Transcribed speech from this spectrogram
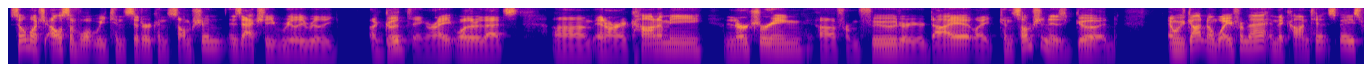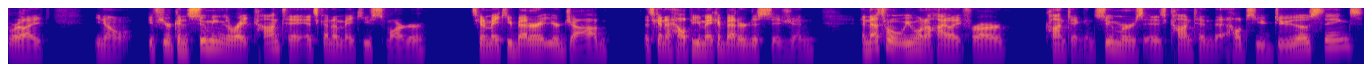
so much else of what we consider consumption is actually really really a good thing right? Whether that's um, in our economy nurturing uh, from food or your diet like consumption is good. And we've gotten away from that in the content space where like you know if you're consuming the right content it's going to make you smarter it's going to make you better at your job. It's going to help you make a better decision. And that's what we want to highlight for our content consumers is content that helps you do those things.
